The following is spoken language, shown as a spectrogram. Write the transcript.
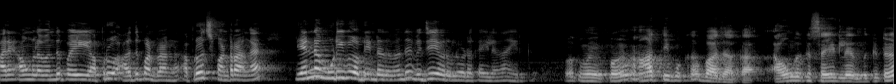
அரை- அவங்கள வந்து போய் அப்ரூவ் அது பண்ணுறாங்க அப்ரோச் பண்ணுறாங்க என்ன முடிவு அப்படின்றது வந்து விஜய் அவர்களோட கையில் தான் இருக்குது ஓகே இப்போ அதிமுக பாஜக அவங்களுக்கு சைடில் இருந்துக்கிட்டு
